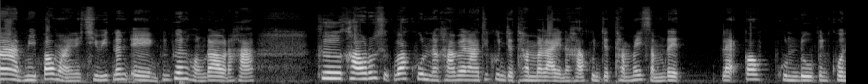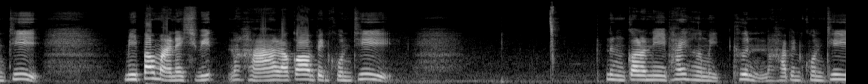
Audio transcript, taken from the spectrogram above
มาดมีเป้าหมายในชีวิตนั่นเองเพื่อนๆของเรานะคะ คือเขารู้สึกว่าคุณนะคะ เวลาที่คุณจะทำอะไรนะคะ คุณจะทำให้สำเร็จและก็คุณดูเป็นคนที่มีเป้าหมายในชีวิตนะคะ แล้วก็เป็นคนที่ หนึ่งกรณีไพ่เฮอร์มิตขึ้นนะคะ เป็นคนที่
